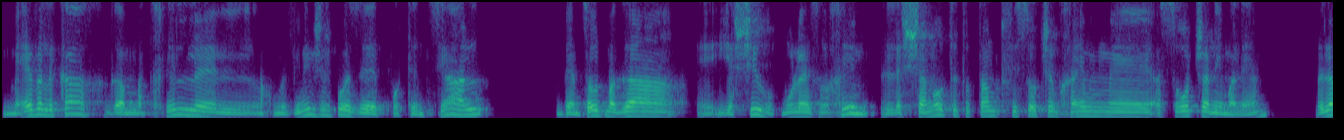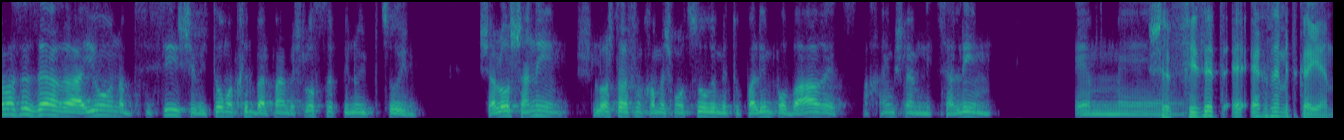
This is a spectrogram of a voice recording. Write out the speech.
מעבר לכך, גם מתחיל, אנחנו מבינים שיש פה איזה פוטנציאל באמצעות מגע אה, ישיר מול האזרחים, לשנות את אותן תפיסות שהם חיים אה, עשרות שנים עליהן, ולמעשה זה הרעיון הבסיסי שאיתו מתחיל ב-2013 פינוי פצועים. שלוש שנים, 3,500 סורים מטופלים פה בארץ, החיים שלהם ניצלים, הם... אה, שפיזית, איך זה מתקיים?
